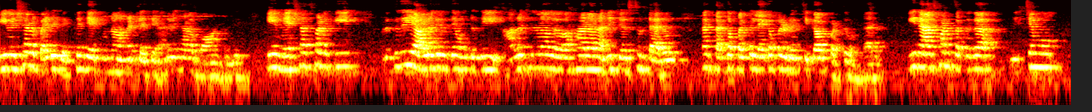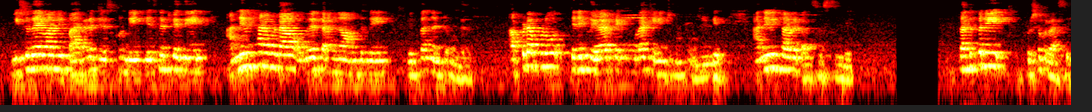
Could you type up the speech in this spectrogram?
మీ విషయాలు బయట వ్యక్తం చేయకుండా ఉన్నట్లయితే అన్ని విధాలా బాగుంటుంది. ఈ మేషరాశి వాళ్ళకి ప్రతిదీ ఆలోచనతే ఉంటుంది. ఆలోచనల వ్యవహారాలు అన్నీ చేస్తుంటారు. కానీ తగ్గ పట్టు లేకపోయి చికాకు పడుతూ ఉంటారు. ఈ రాశివాళ్ళు చక్కగా నిత్యము విషదైవాన్ని పాలన చేసుకోండి చేసినట్లయితే అన్ని విధాలు కూడా ఉపయోగకరంగా ఉంటుంది. ఇబ్బంది అంటూ ఉండదు. అప్పుడప్పుడు శనికి నిరాశకం కూడా చేయించుకుంటూ ఉండండి. అన్ని విధాలుగా కలిసి వస్తుంది. తదుపరి వృషభ రాశి.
